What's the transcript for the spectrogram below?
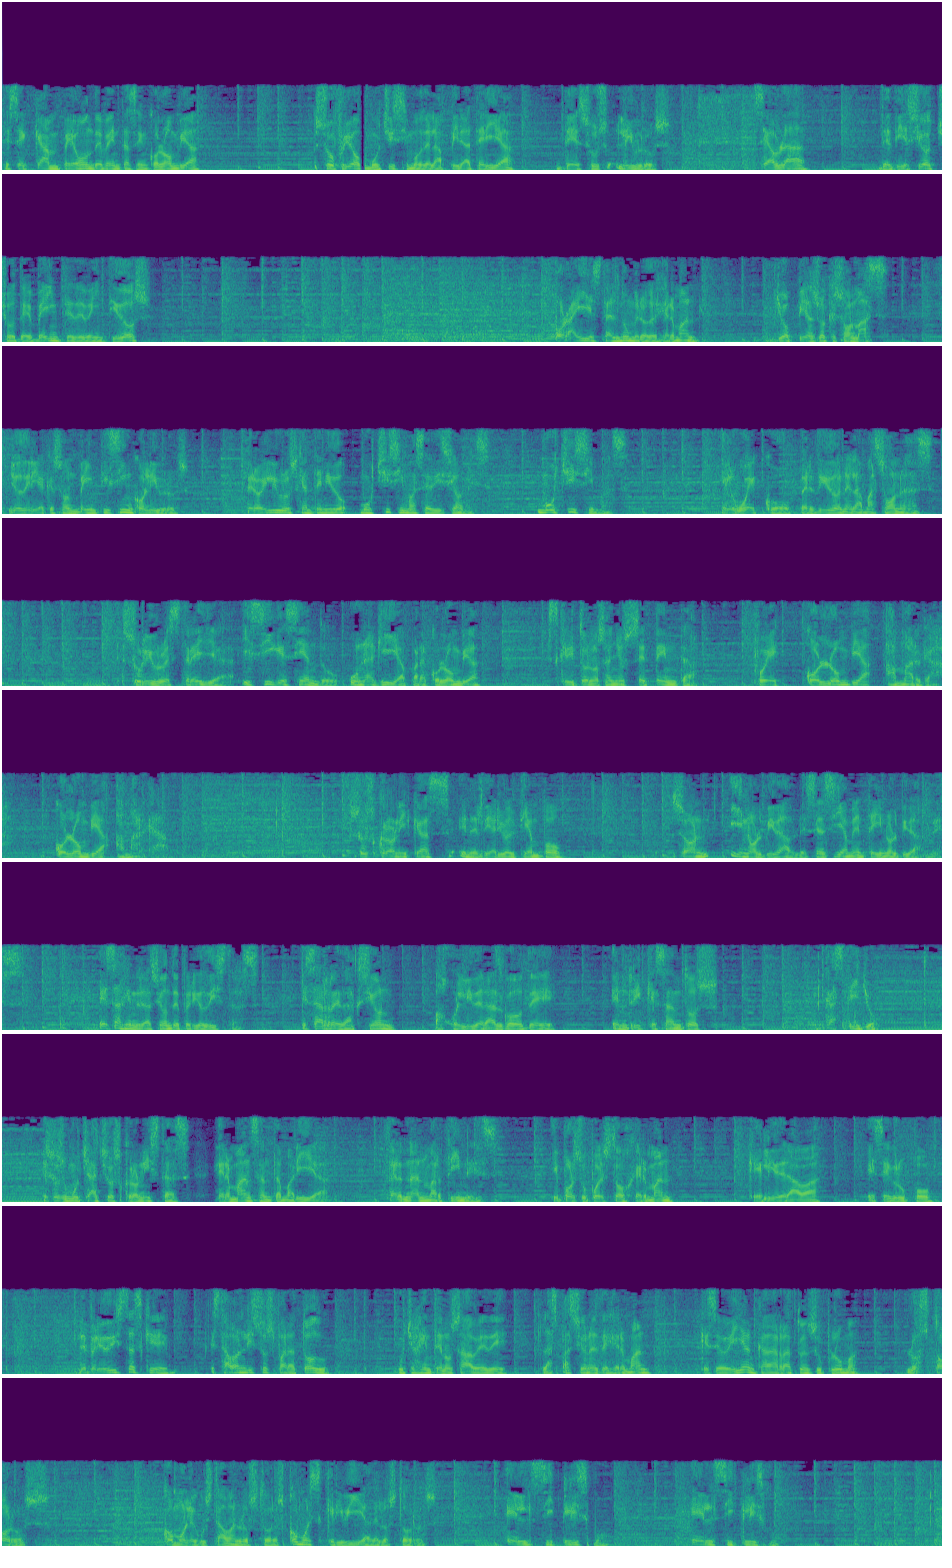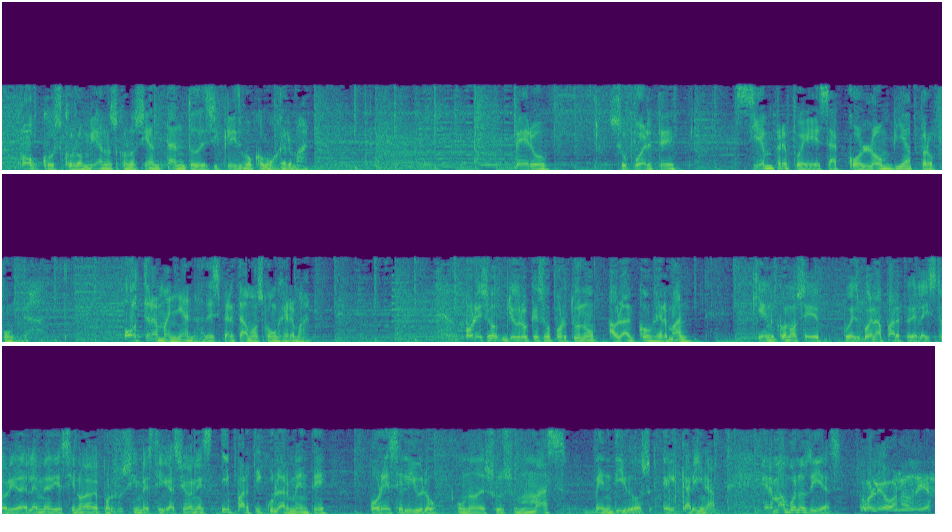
Ese campeón de ventas en Colombia sufrió muchísimo de la piratería de sus libros. Se habla de 18, de 20, de 22. Ahí está el número de Germán. Yo pienso que son más. Yo diría que son 25 libros. Pero hay libros que han tenido muchísimas ediciones. Muchísimas. El hueco perdido en el Amazonas. Su libro estrella y sigue siendo una guía para Colombia, escrito en los años 70, fue Colombia Amarga. Colombia Amarga. Sus crónicas en el diario El Tiempo son inolvidables, sencillamente inolvidables. Esa generación de periodistas, esa redacción bajo el liderazgo de Enrique Santos Castillo, esos muchachos cronistas, Germán Santamaría, Fernán Martínez y por supuesto Germán, que lideraba ese grupo de periodistas que estaban listos para todo. Mucha gente no sabe de las pasiones de Germán, que se veían cada rato en su pluma. Los toros. Cómo le gustaban los toros, cómo escribía de los toros. El ciclismo. El ciclismo. Pocos colombianos conocían tanto de ciclismo como Germán. Pero su fuerte siempre fue esa Colombia profunda. Otra mañana despertamos con Germán. Por eso yo creo que es oportuno hablar con Germán, quien conoce pues buena parte de la historia del M19 por sus investigaciones y particularmente por ese libro, uno de sus más vendidos, El Karina. Germán, buenos días. Julio, buenos días.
